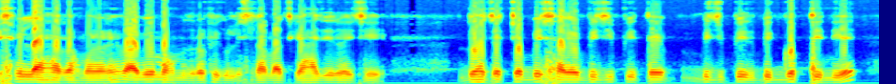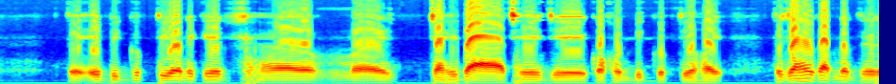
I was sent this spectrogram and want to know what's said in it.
বিসমিল্লাহ রহমান রহিম। আমি মোহাম্মদ রফিকুল ইসলাম আজকে হাজির হয়েছি। দু সালের বিজেপিতে বিজেপির বিজ্ঞপ্তি নিয়ে। তো এই বিজ্ঞপ্তি অনেকের চাহিদা আছে যে কখন বিজ্ঞপ্তি হয়। তো যাই হোক, আপনাদের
